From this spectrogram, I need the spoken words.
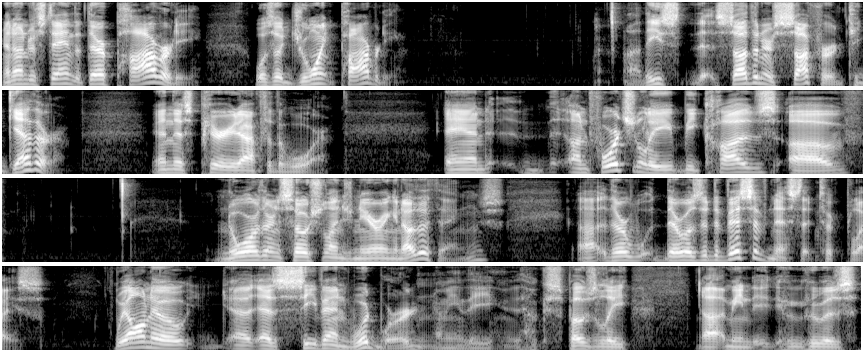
and understand that their poverty was a joint poverty. Uh, these the Southerners suffered together in this period after the war. And unfortunately, because of Northern social engineering and other things, uh, there, there was a divisiveness that took place. We all know, uh, as C. Vann Woodward, I mean, the supposedly, uh, I mean, who, who was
